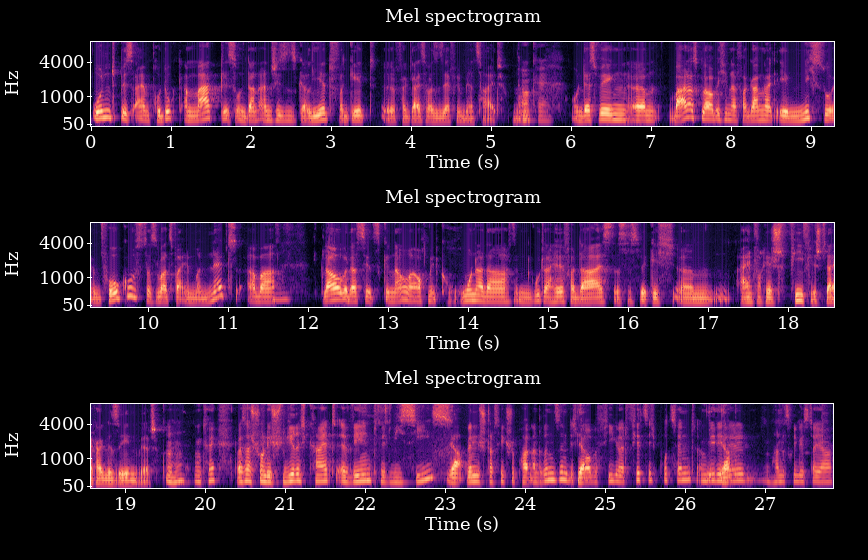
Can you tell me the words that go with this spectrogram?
Und bis ein Produkt am Markt ist und dann anschließend skaliert, vergeht äh, vergleichsweise sehr viel mehr Zeit. Ne? Okay. Und deswegen ähm, war das, glaube ich, in der Vergangenheit eben nicht so im Fokus. Das war zwar immer nett, aber ich glaube, dass jetzt genau auch mit Corona da ein guter Helfer da ist, dass es wirklich ähm, einfach jetzt viel, viel stärker gesehen wird. Mhm, Okay. Du hast ja schon die Schwierigkeit erwähnt mit VCs, Ja. wenn strategische Partner drin sind. Ich Ja. glaube, FIGA hat 40 Prozent im WDL, im Handelsregister ja,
